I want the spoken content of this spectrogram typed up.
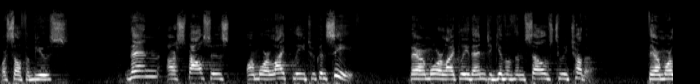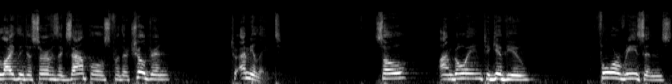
or self abuse, then our spouses are more likely to conceive. They are more likely then to give of themselves to each other. They are more likely to serve as examples for their children to emulate. So, I'm going to give you four reasons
